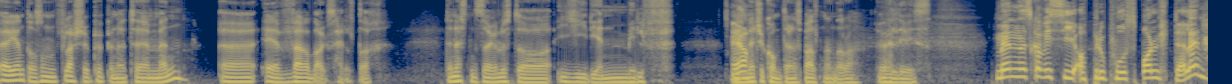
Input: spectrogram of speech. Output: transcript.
jenter som flasher puppene til menn, uh, er hverdagshelter. Det er nesten så jeg har lyst til å gi dem en MILF. Men Ja. vi er ikke kommet til den spalten ennå, da. Uheldigvis. Men skal vi si apropos spalte, eller?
